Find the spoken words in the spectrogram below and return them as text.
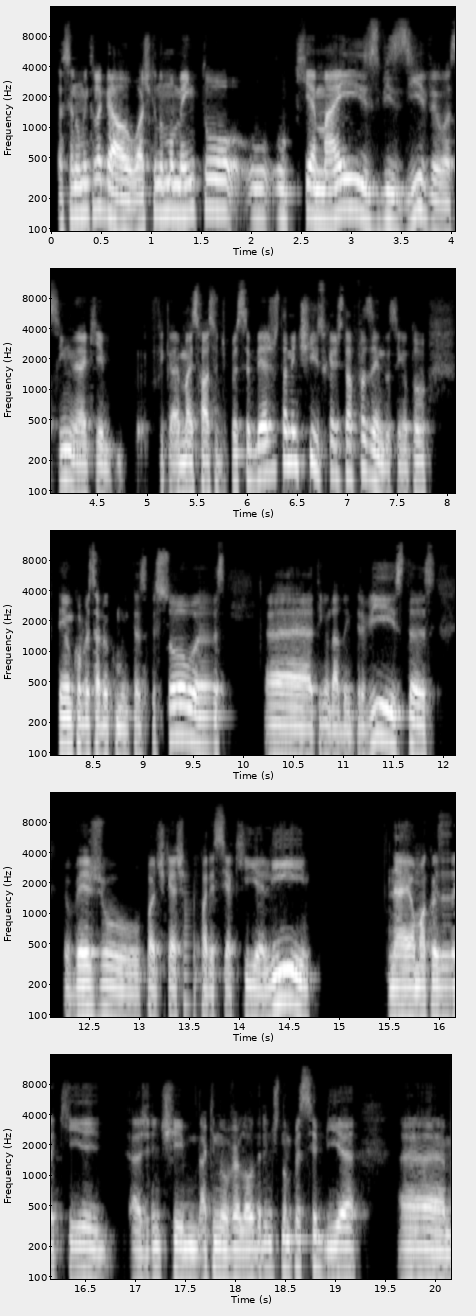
está sendo muito legal. Eu acho que no momento o, o que é mais visível, assim, né, que fica é mais fácil de perceber é justamente isso que a gente está fazendo. Assim, eu tô, tenho conversado com muitas pessoas, uh, tenho dado entrevistas, eu vejo o podcast aparecer aqui e ali, né? É uma coisa que a gente, aqui no Overloader, a gente não percebia uh,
